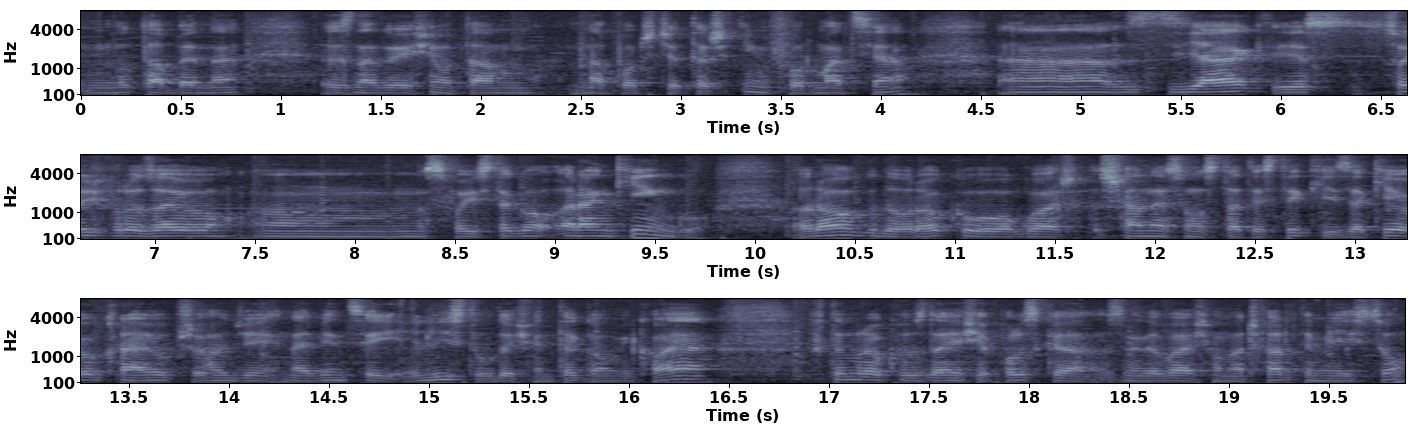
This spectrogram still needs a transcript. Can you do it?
Notabene znajduje się tam na poczcie też informacja, z jak jest coś w rodzaju um, swoistego rankingu. Rok do roku ogłaszane są statystyki, z jakiego kraju przychodzi najwięcej listów do świętego Mikołaja. W tym roku zdaje się Polska znajdowała się na czwartym miejscu.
